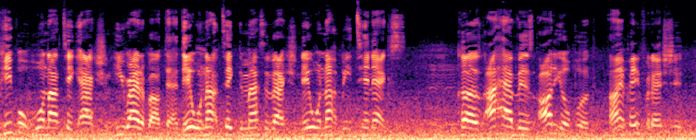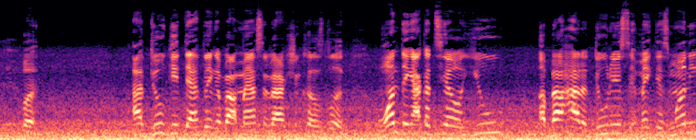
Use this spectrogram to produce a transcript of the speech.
people will not take action. He right about that. They will not take the massive action. They will not be 10x. Mm-hmm. Cause I have his audiobook. I ain't pay for that shit. But I do get that thing about massive action. Cause look, one thing I could tell you about how to do this and make this money,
